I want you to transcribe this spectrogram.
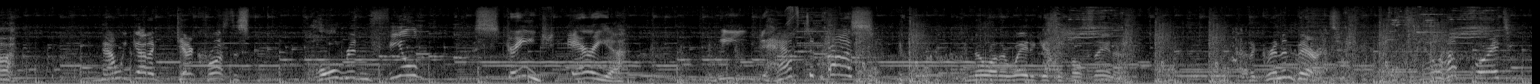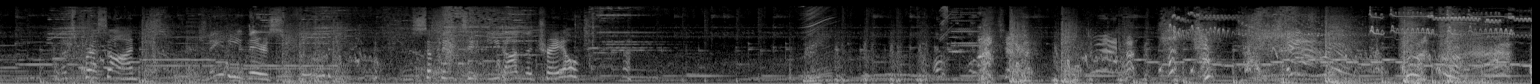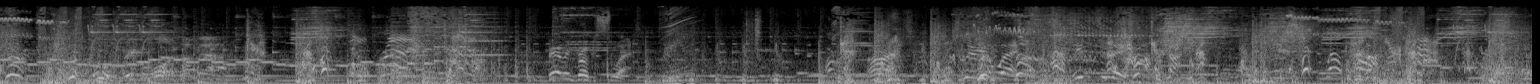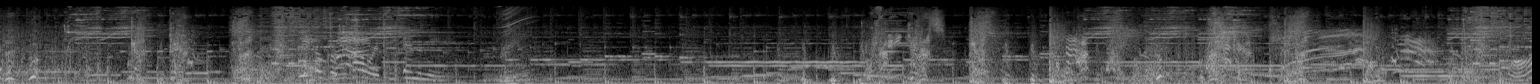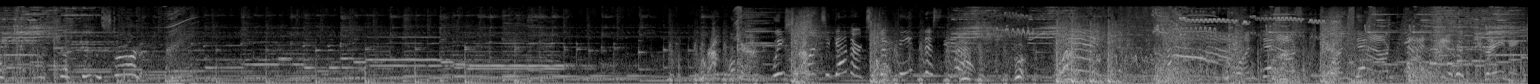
Uh, now we gotta get across this hole-ridden field? Strange area. We have to cross. No other way to get to Valsena. Gotta grin and bear it. No help for it. Let's press on. Maybe there's food? Something to eat on the trail? Broke a sweat. All right, clear your way. Leave it to me. Well. We overpowered the enemy. Dangerous! Aw, just getting started. We should work together to defeat this threat. One down, one down. Good training.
